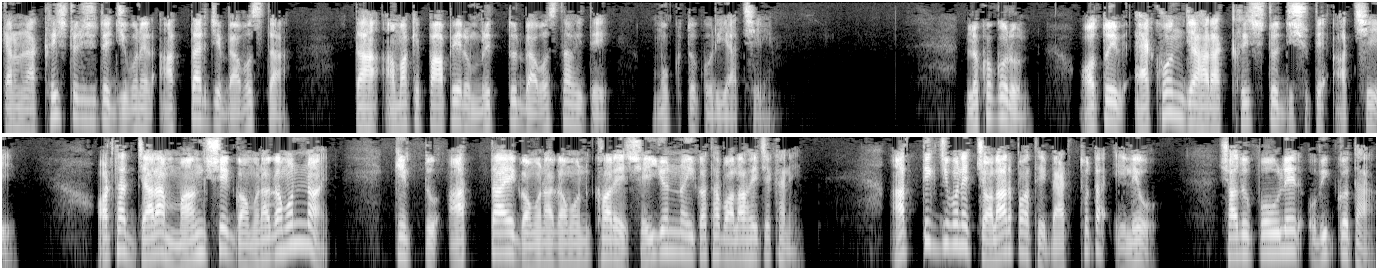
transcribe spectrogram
কেননা খ্রিস্ট যিশুতে জীবনের আত্মার যে ব্যবস্থা, তা আমাকে পাপের ও মৃত্যুর ব্যবস্থা হইতে মুক্ত করিয়াছে। লক্ষ্য করুন, অতএব এখন যাহারা খ্রিস্ট যিশুতে আছে, অর্থাৎ যারা মাংসে গমনাগমন নয়, কিন্তু আত্মায় গমনাগমন করে, সেই জন্য এই কথা বলা হয়েছে এখানে। আত্মিক জীবনে চলার পথে ব্যর্থতা এলেও সাধু পৌলের অভিজ্ঞতা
